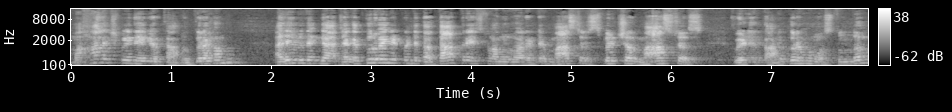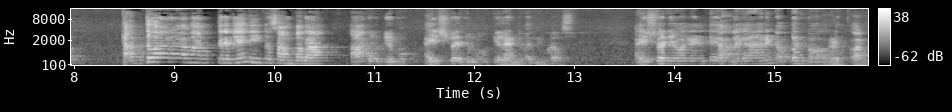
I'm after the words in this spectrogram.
మహాలక్ష్మీదేవి యొక్క అనుగ్రహం అదేవిధంగా జగద్గురువైనటువంటి దత్తాత్రేయ స్వామి వారు అంటే మాస్టర్ స్పిరిచువల్ మాస్టర్స్ వీడి యొక్క అనుగ్రహం వస్తుందో తద్వారా మాత్రమే నీకు సంపద ఆరోగ్యము ఐశ్వర్యము ఇలాంటివన్నీ కూడా వస్తాయి. ఐశ్వర్యం అని అంటే అనగానే డబ్బని అని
